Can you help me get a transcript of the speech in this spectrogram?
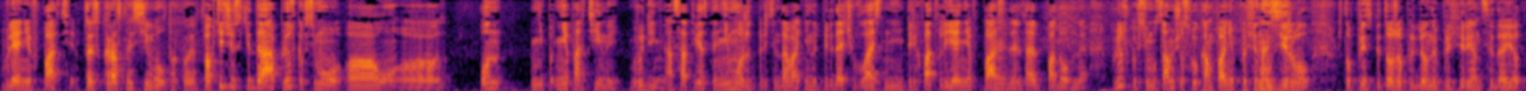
влияния в партии. То есть красный символ такой. Фактически да. Плюс ко всему, э, он, не, не партийный Грудинин, а соответственно не может претендовать ни на передачу власти, ни на перехват влияния в партии, Мгм. и тому подобное. Плюс ко всему, сам еще свою компанию профинансировал, что в принципе тоже определенные преференции дает.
